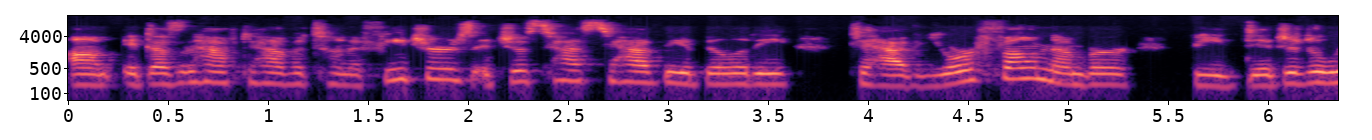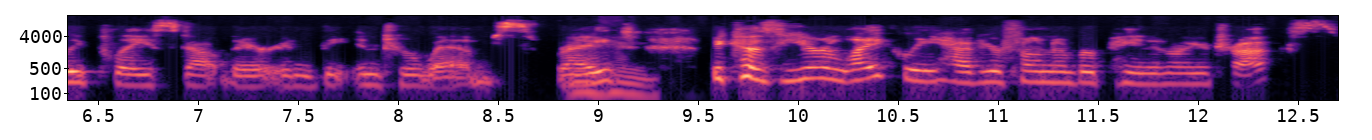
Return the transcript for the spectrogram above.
Um, it doesn't have to have a ton of features. It just has to have the ability to have your phone number be digitally placed out there in the interwebs, right? Mm-hmm. Because you're likely have your phone number painted on your trucks,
